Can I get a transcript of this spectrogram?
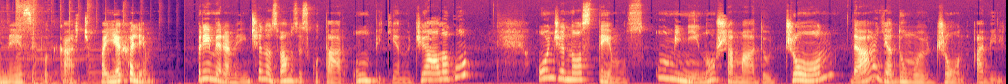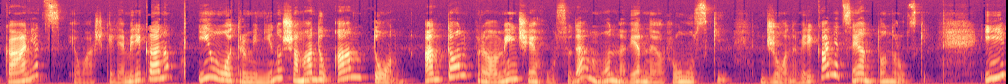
nesse podcast. Поехали! Primeiramente, nós vamos escutar um pequeno diálogo onde nós temos um menino chamado John, да, я думаю, John американец, eu acho que ele é americano, e um outro menino chamado Anton. Anton provavelmente é russo, да, он, наверное, русский. John americanец e Anton русский. E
